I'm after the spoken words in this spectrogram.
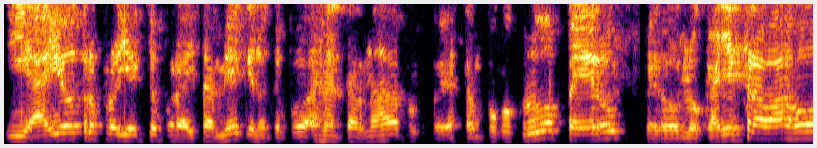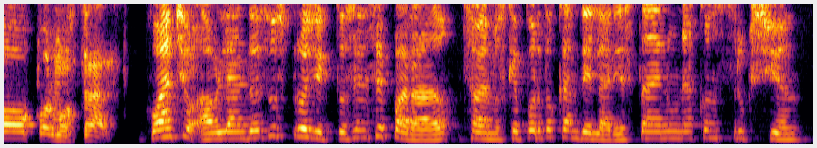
y hay otro proyecto por ahí también que no te puedo adelantar nada porque todavía está un poco crudo, pero, pero lo que hay es trabajo por mostrar. Juancho, hablando de sus proyectos en separado, sabemos que Puerto Candelaria está en una construcción,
